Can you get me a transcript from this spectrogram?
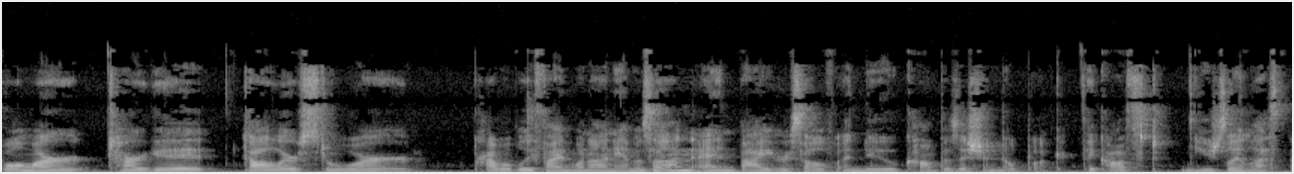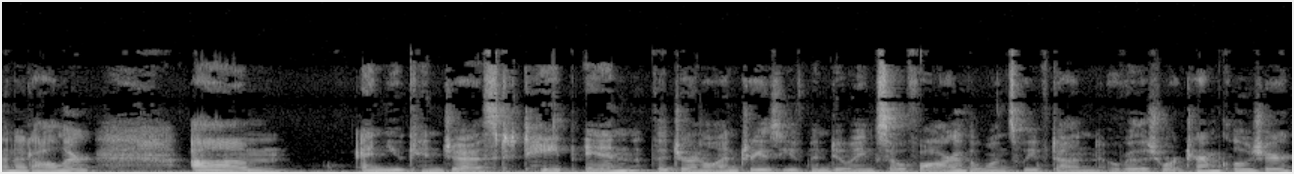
Walmart, Target, Dollar Store, probably find one on Amazon and buy yourself a new composition notebook. They cost usually less than a dollar. Um, and you can just tape in the journal entries you've been doing so far, the ones we've done over the short-term closure,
